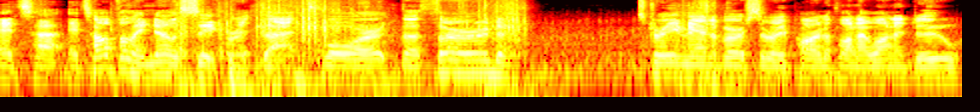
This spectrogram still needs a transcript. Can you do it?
it's uh, it's hopefully no secret that for the third stream anniversary part of what I want to do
